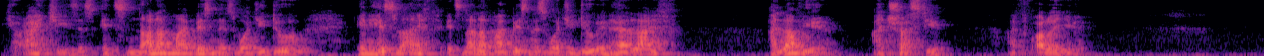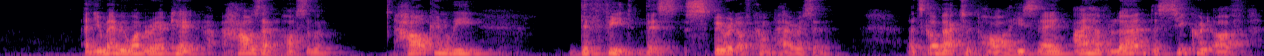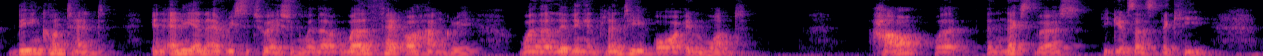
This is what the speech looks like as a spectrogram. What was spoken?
you're right, Jesus. It's none of my business what you do in his life. It's none of my business what you do in her life. I love you. I trust you. I follow you. And you may be wondering, okay, how is that possible? how can we defeat this spirit of comparison? Let's go back to Paul. He's saying, I have learned the secret of being content in any and every situation, whether well fed or hungry, whether living in plenty or in want. How? Well, in the next verse, he gives us the key.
